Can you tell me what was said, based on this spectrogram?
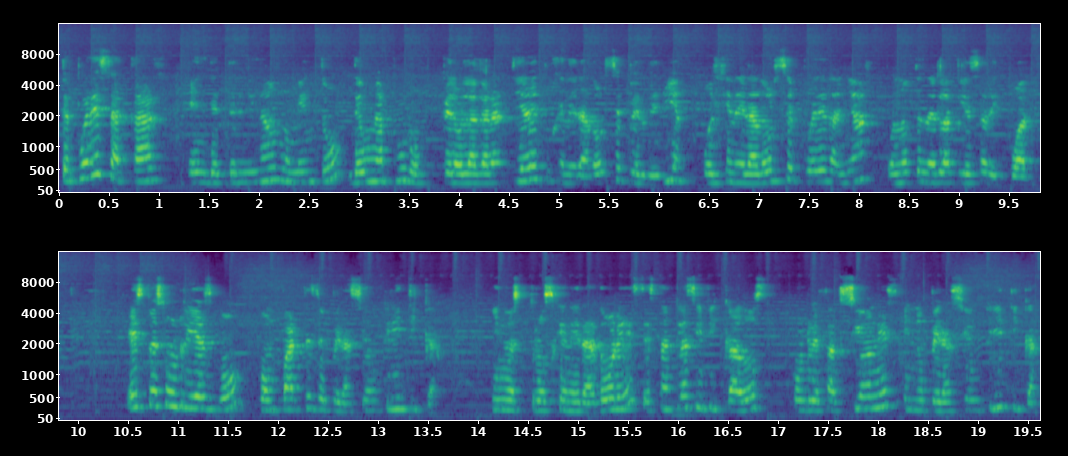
Te puedes sacar en determinado momento de un apuro, pero la garantía de tu generador se perdería o el generador se puede dañar por no tener la pieza adecuada. Esto es un riesgo con partes de operación crítica y nuestros generadores están clasificados con refacciones en operación crítica,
